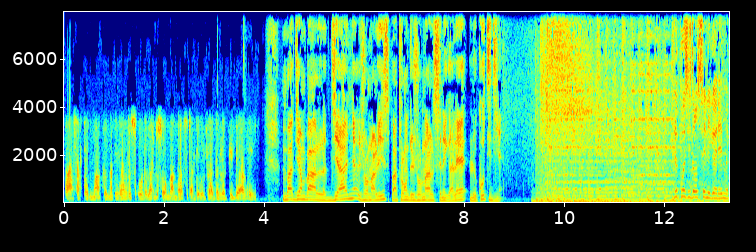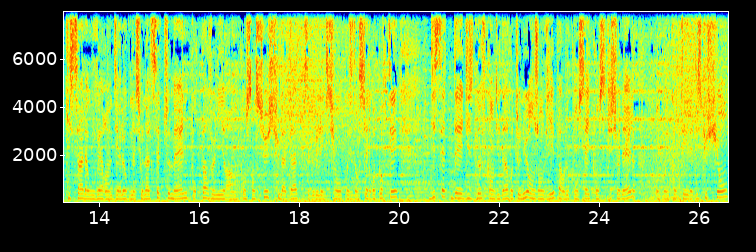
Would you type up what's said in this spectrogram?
pas certainement que Macky reste au-delà de son mandat, c'est-à-dire au-delà de le 2 avril. Mbadiambal Diagne, journaliste, patron du journal sénégalais Le Quotidien. Le président sénégalais Macky Sall a ouvert un dialogue national cette semaine pour parvenir à un consensus sur la date de l'élection présidentielle reportée. 17 des 19 candidats retenus en janvier par le Conseil constitutionnel ont boycotté la discussion.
